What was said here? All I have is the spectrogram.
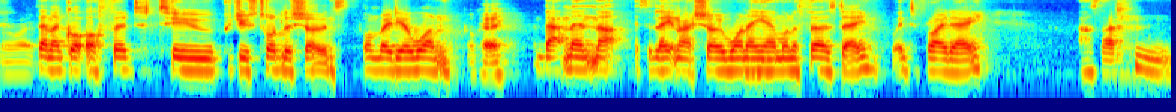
right. Then I got offered to produce Toddla Show on Radio One. Okay. That meant that it's a late night show, 1 a.m. on a Thursday into Friday. I was like, hmm,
